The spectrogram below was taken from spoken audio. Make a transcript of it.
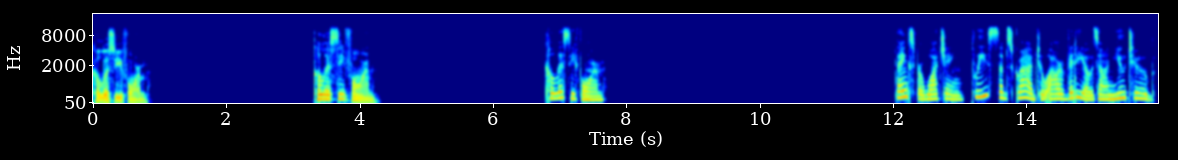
Caliciform. Caliciform. Caliciform. Thanks for watching. Please subscribe to our videos on YouTube.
